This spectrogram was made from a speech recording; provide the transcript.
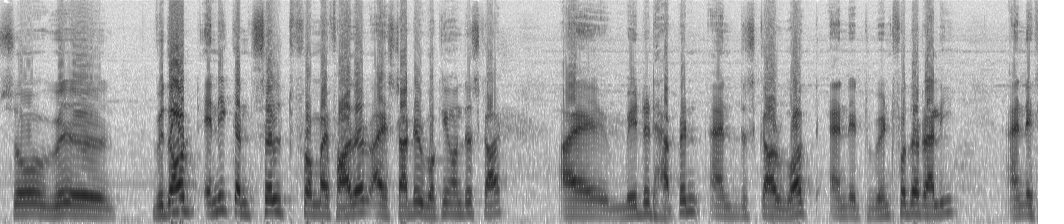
So, wi- without any consult from my father, I started working on this car. I made it happen, and this car worked, and it went for the rally, and it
